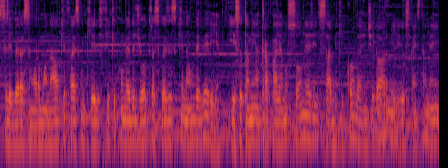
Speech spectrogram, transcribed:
essa liberação hormonal que faz com que ele fique com medo de outras coisas que não deveria. Isso também atrapalha no sono e a gente sabe que quando a gente dorme, e os cães também,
